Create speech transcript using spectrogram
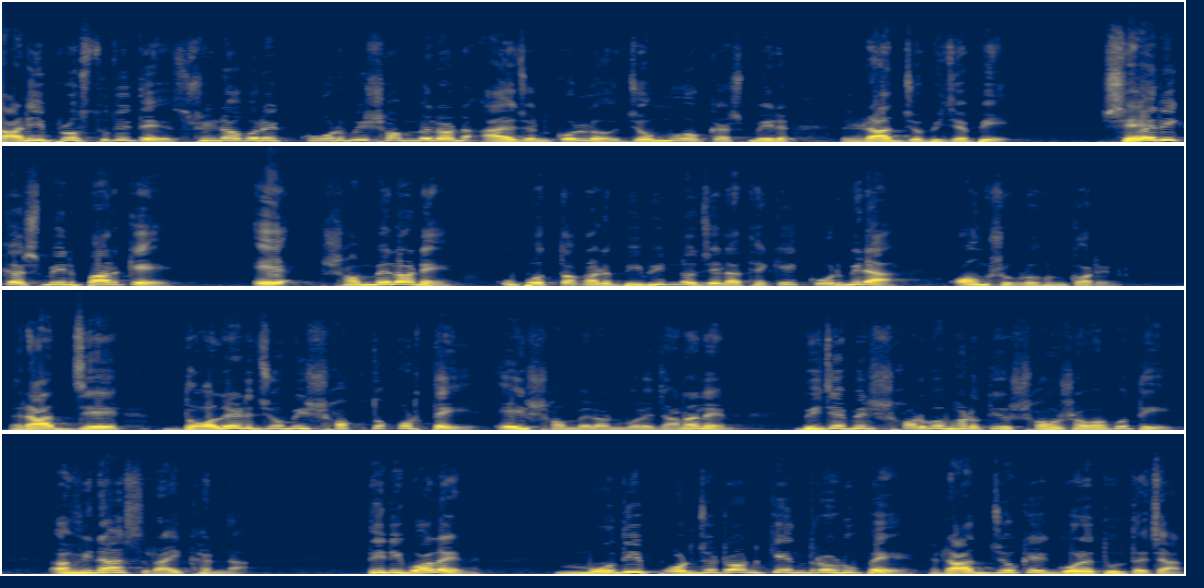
তারই প্রস্তুতিতে শ্রীনগরে কর্মী সম্মেলন আয়োজন করল জম্মু ও কাশ্মীর রাজ্য বিজেপি। শেরি কাশ্মীর পার্কে এ সম্মেলনে উপত্যকার বিভিন্ন জেলা থেকে কর্মীরা অংশগ্রহণ করেন। রাজ্যে দলের জমি শক্ত করতে এই সম্মেলন বলে জানালেন বিজেপির সর্বভারতীয় সহসভাপতি অভিনাশ রায় খান্না তিনি বলেন, মোদী পর্যটন কেন্দ্র রূপে রাজ্যকে গড়ে তুলতে চান,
